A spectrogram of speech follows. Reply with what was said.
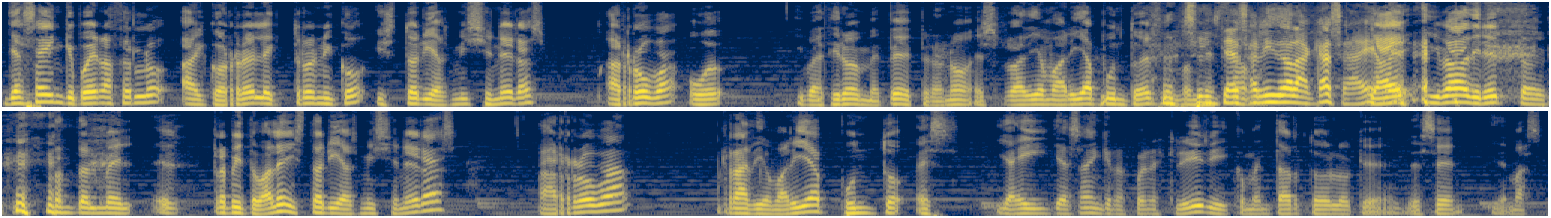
Ya saben que pueden hacerlo al correo electrónico historiasmisioneras arroba o iba a decir OMP, pero no, es radiomaria.es. Sí, te ha salido a la casa, ¿eh? Ya iba directo, tanto el mail. Eh, repito, ¿vale? Historiasmisioneras arroba radiomaria.es y ahí ya saben que nos pueden escribir y comentar todo lo que deseen y demás.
